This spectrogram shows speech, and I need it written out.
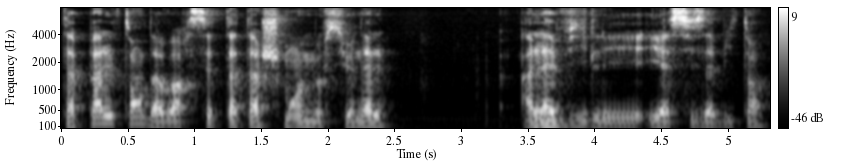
t'as pas le temps d'avoir cet attachement émotionnel à la mm. ville et, et, à ses habitants.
